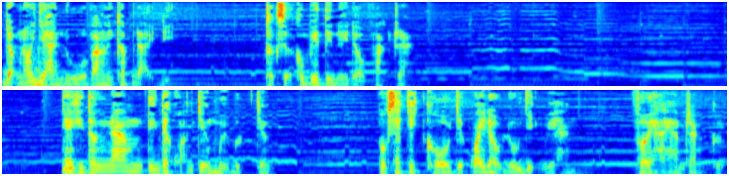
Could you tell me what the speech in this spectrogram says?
Giọng nói già nua vang lên khắp đại điện thật sự không biết từ nơi đâu phát ra. Ngay khi thần nam tiến tới khoảng chừng 10 bước chân, một xác chết khô chợt quay đầu đối diện với hắn, phơi hai hàm răng cực.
